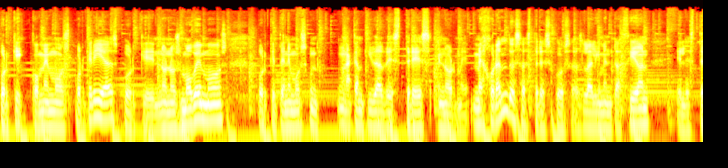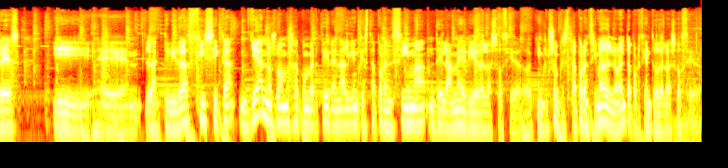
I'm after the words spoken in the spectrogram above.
porque comemos porquerías, porque no nos movemos, porque tenemos una cantidad de estrés enorme. Mejorando esas tres cosas, la alimentación, el estrés y eh, la actividad física, ya nos vamos a convertir en alguien que está por encima de la media de la sociedad, incluso que está por encima del 90% de la sociedad.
